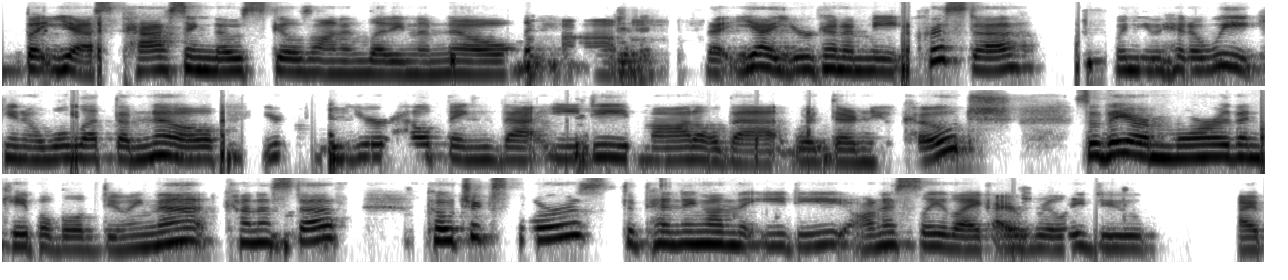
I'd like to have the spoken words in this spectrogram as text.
but yes, passing those skills on and letting them know um, that, yeah, you're going to meet Krista when you hit a week, you know, we'll let them know you're you're helping that ED model that with their new coach. So they are more than capable of doing that kind of stuff. Coach explores, depending on the ED, honestly, like I really do. I,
